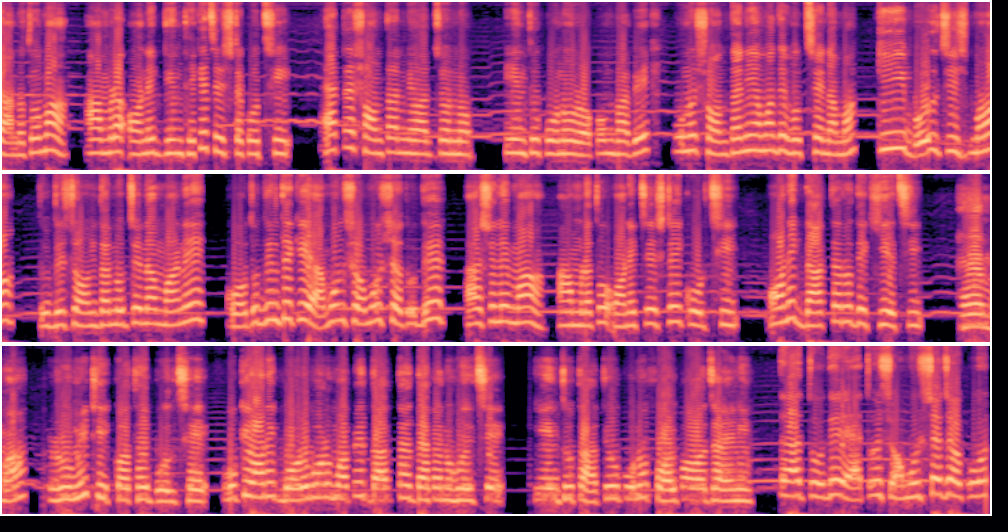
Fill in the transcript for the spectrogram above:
জানো তো মা আমরা অনেক দিন থেকে চেষ্টা করছি একটা সন্তান নেওয়ার জন্য। কিন্তু কোনো রকম ভাবে কোনো সন্তানই আমাদের হচ্ছে না মা। কি বলছিস মা? তোদের সন্তান হচ্ছে না মানে? কতদিন থেকে এমন সমস্যা তোদের? আসলে মা আমরা তো অনেক চেষ্টাই করছি অনেক ডাক্তারও দেখিয়েছি। হ্যাঁ মা রুমি ঠিক কথাই বলছে। ওকে অনেক বড় বড় মাপের ডাক্তার দেখানো হয়েছে কিন্তু তাতেও কোনো ফল পাওয়া যায়নি। তা তোদের এত সমস্যা যখন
